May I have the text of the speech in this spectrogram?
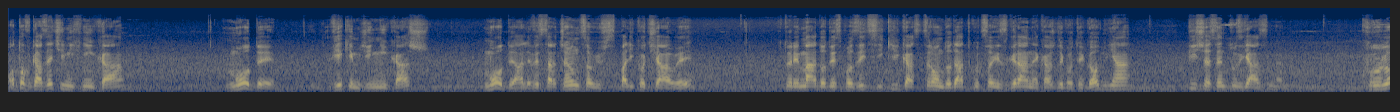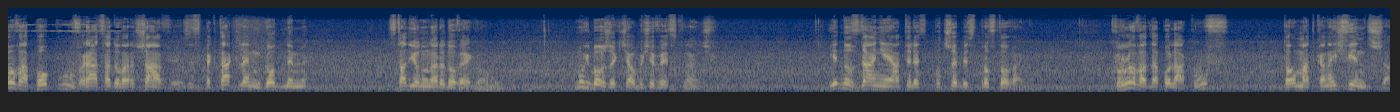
Oto w gazecie Michnika młody wiekiem dziennikarz, młody, ale wystarczająco już spalikociały, który ma do dyspozycji kilka stron dodatku, co jest grane każdego tygodnia, pisze z entuzjazmem. Królowa Popu wraca do Warszawy ze spektaklem godnym Stadionu Narodowego. Mój Boże, chciałby się westchnąć. Jedno zdanie, a tyle potrzeby sprostowań. Królowa dla Polaków to Matka Najświętsza.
